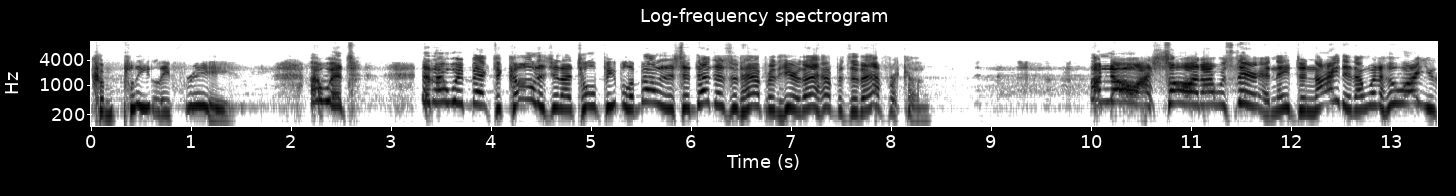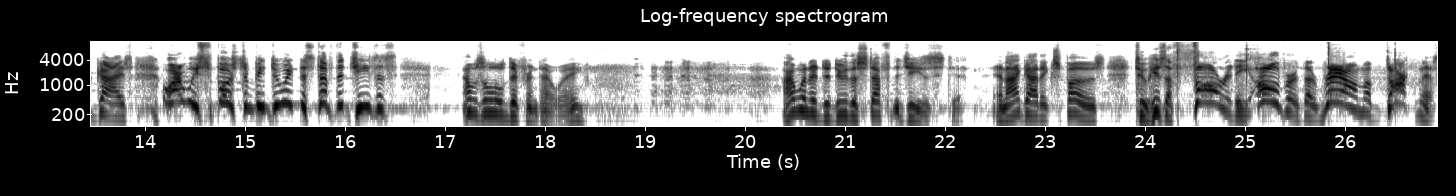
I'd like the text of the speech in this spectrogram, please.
Completely free. I went, and I went back to college and I told people about it. They said, That doesn't happen here, that happens in Africa. I know, I saw it, I was there. And they denied it. I went, Who are you guys? Aren't we supposed to be doing the stuff that Jesus? I was a little different that way. I wanted to do the stuff that Jesus did. And I got exposed to his authority over the realm of darkness.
